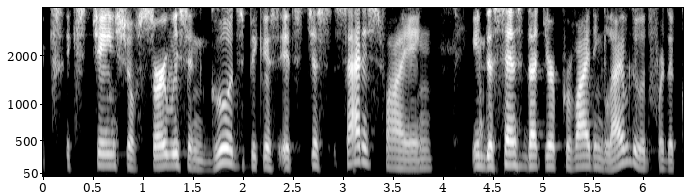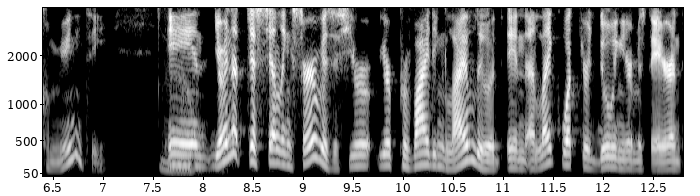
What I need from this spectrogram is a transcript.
ex- exchange of service and goods because it's just satisfying in the sense that you're providing livelihood for the community. And you're not just selling services you're you're providing livelihood. And i like what you're doing here mr aaron.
